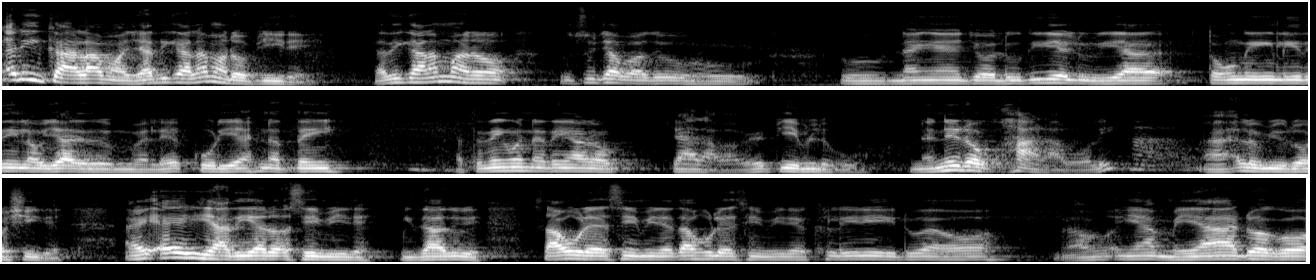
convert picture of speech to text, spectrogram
အဲ့ဒီကာလမှာရာသီကာလမှာတော့ပြေးတယ်ရာသီကာလမှာတော့ဆိုကြပါစို့ဟိုဟိုနိုင်ငံကျော်လူသိတဲ့လူတွေက3သိန်း4သိန်းလောက်ရတယ်ဆိုပေမဲ့လေကိုရီးယား2သိန်း3သိန်းက2သိန်းကတော့ရတာပါပဲပြေးမလို့ဘူးနည်းနည်းတော့ခတာပေါ့လေအဲအဲ့လိုမျိုးတော့ရှိတယ်အဲအဲ့ဒီရာသီကတော့အဆင်ပြေတယ်မိသားစုတွေစားဖို့လည်းအဆင်ပြေတယ်တောက်ဖို့လည်းအဆင်ပြေတယ်ကလေးတွေအတွက်ရောနောက်အရင်မယားအတွက်ကော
